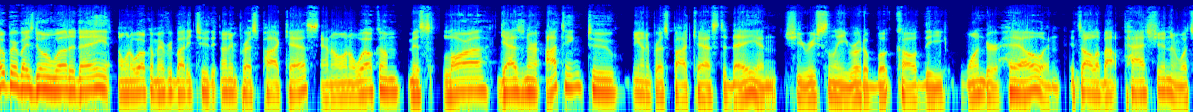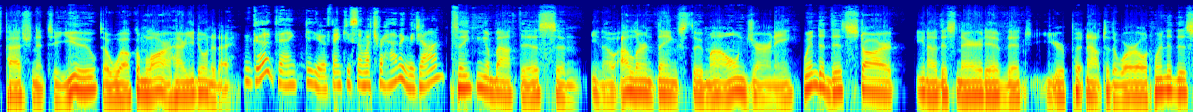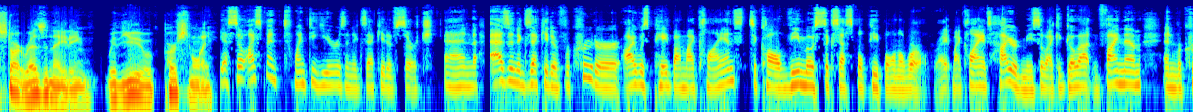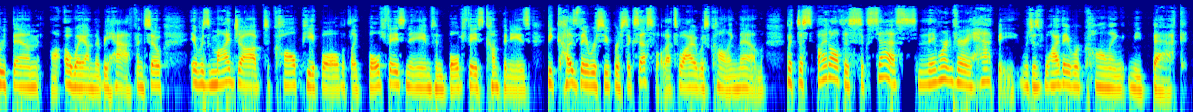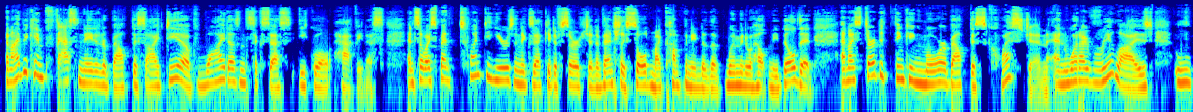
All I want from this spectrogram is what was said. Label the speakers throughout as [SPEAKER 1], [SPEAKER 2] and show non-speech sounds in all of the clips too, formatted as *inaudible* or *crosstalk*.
[SPEAKER 1] Hope everybody's doing well today. I want to welcome everybody to the Unimpressed podcast, and I want to welcome Miss Laura Gassner Otting to the Unimpressed podcast today. And she recently wrote a book called The Wonder Hell, and it's all about passion and what's passionate to you. So, welcome, Laura. How are you doing today?
[SPEAKER 2] Good, thank you. Thank you so much for having me, John.
[SPEAKER 1] Thinking about this, and you know, I learned things through my own journey. When did this start? You know, this narrative that you're putting out to the world? When did this start resonating with you personally?
[SPEAKER 2] Yeah, so I spent 20 years in executive search. And as an executive recruiter, I was paid by my clients to call the most successful people in the world, right? My clients hired me so I could go out and find them and recruit them uh, away on their behalf. And so it was my job to call people with like bold faced names and bold faced companies because they were super successful. That's why I was calling them. But despite all this success, they weren't very happy, which is why they were calling me back. And I became fascinated about about this idea of why doesn't success equal happiness? And so I spent 20 years in executive search and eventually sold my company to the women who helped me build it. And I started thinking more about this question. And what I realized,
